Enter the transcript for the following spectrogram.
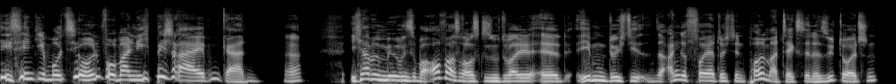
Die sind Emotionen, wo man nicht beschreiben kann. Ja. Ich habe mir übrigens aber auch was rausgesucht, weil äh, eben durch die, angefeuert durch den Polmer-Text in der Süddeutschen,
